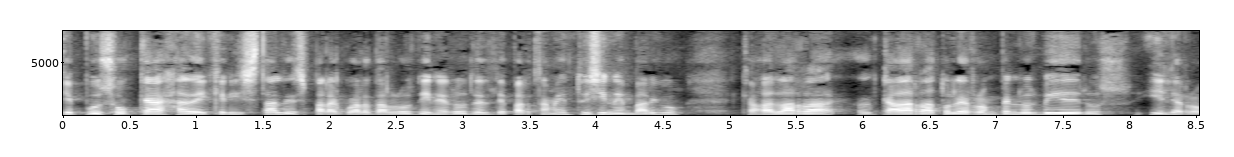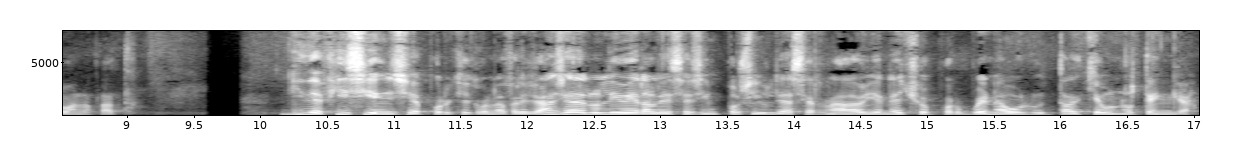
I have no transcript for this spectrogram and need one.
que puso caja de cristales para guardar los dineros del departamento y sin embargo cada, cada rato le rompen los vidrios y le roban la plata. Y deficiencia porque con la fregancia de los liberales es imposible hacer nada bien hecho por buena voluntad que uno tenga.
